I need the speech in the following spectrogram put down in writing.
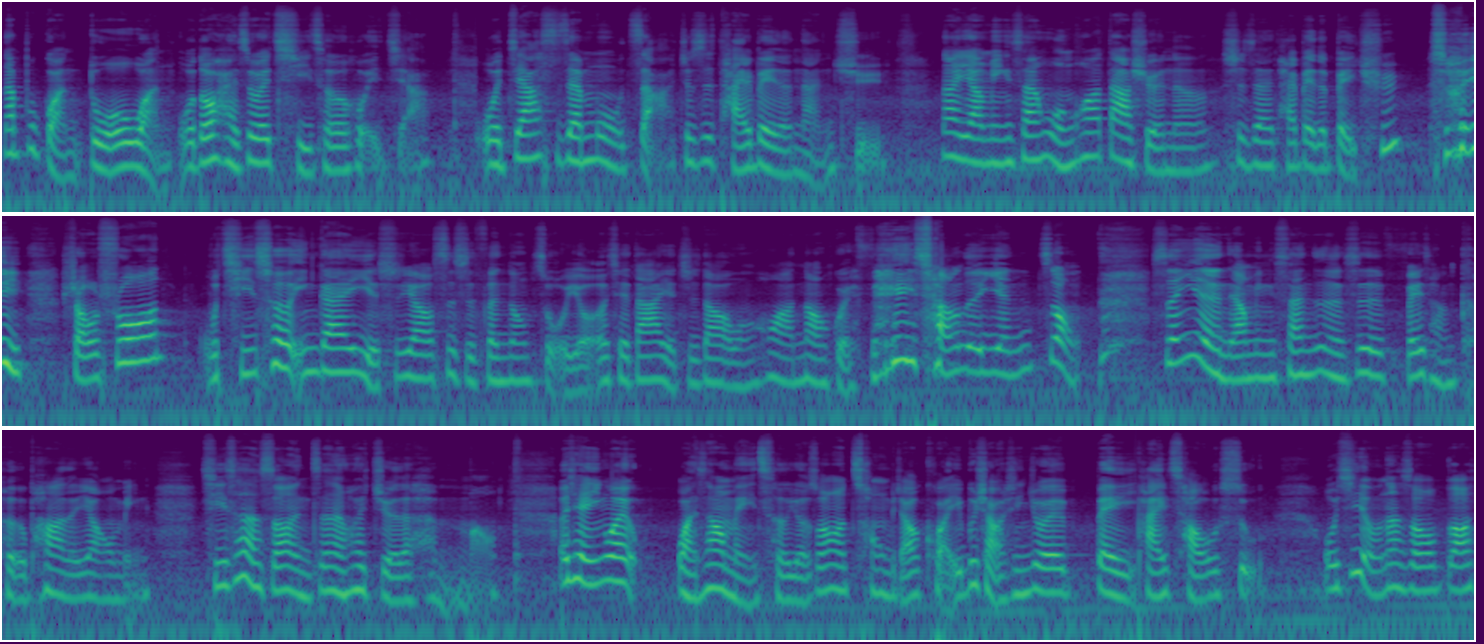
那不管多多晚，我都还是会骑车回家。我家是在木栅，就是台北的南区。那阳明山文化大学呢，是在台北的北区。所以少说，我骑车应该也是要四十分钟左右。而且大家也知道，文化闹鬼非常的严重，深夜的阳明山真的是非常可怕的要命。骑车的时候，你真的会觉得很毛，而且因为。晚上没车，有时候冲比较快，一不小心就会被拍超速。我记得我那时候不知道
